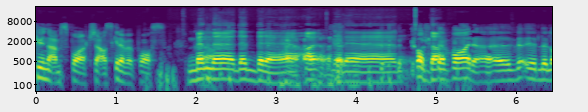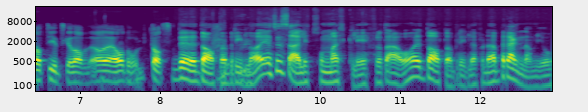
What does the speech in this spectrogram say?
kunne de spart seg og skrevet på oss. men ja. det dere, ah, dere, Kalt det bare eh, det latinske navnet, og det hadde holdt, altså. dere databriller jeg syns er litt sånn merkelig. For at jeg òg har databriller, for der beregner de jo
